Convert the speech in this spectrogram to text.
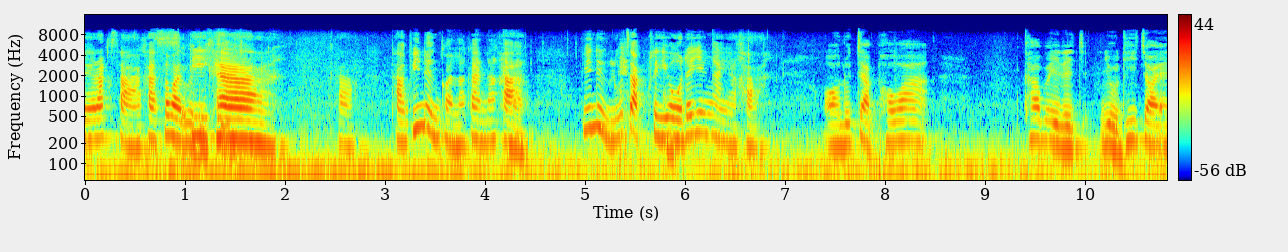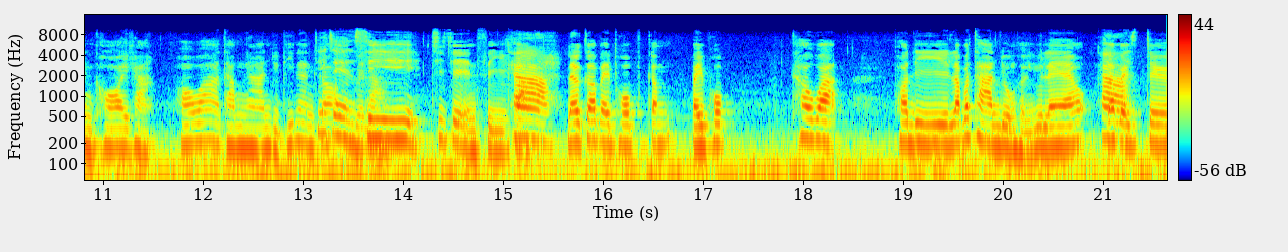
ยรักษาค่ะ สวัสดีค่ะค่ะ ถามพี่หนึ่งก่อนแล้วกันนะคะค่ะ พี่หนึ่งรู้จักคลีโอได้ยังไงอะคะอ๋อรู้จักเพราะว่าเข้าไปอยู่ที่จอยแอนคอยค่ะ เพราะว่าทำงานอยู่ที่นั่นที่ก็ JNC วลาที่ JNC ค่ะ ค่ะ แล้วก็ไปพบกำไปพบเข้าว่า พอดีรับประทานหยงเหิงอยู่แล้ว ค่ะก็ไปเจอ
